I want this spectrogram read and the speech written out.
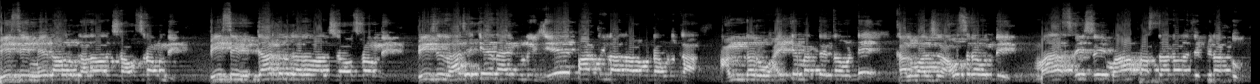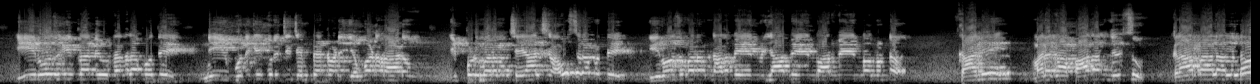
బీసీ మేధావులు కలవాల్సిన అవసరం ఉంది. బీసీ విద్యార్థులు చదవాల్సిన అవసరం ఉంది. బీసీ రాజకీయ నాయకులు ఏ పార్టీలాగా ఉన్నా ఉడక అందరూ ఐక్యమత్యంగా ఉండి కలవాల్సిన అవసరం ఉంది. మా శ్రీశ్రీ శ్రీ మహాప్రస్థానంలో చెప్పినట్టు ఈ రోజు ఇట్లా నువ్వు కదలపోతే నీ ఉనికి గురించి చెప్పేటోడు ఎవడు రాడు. ఇప్పుడు మనం చేయాల్సిన అవసరం ఉంది. ఈ రోజు మనం నలభై ఏళ్ళు యాభై ఏళ్ళు అరవై ఏళ్ళు ఉంటాం. కానీ మనకు ఆ బాధలు తెలుసు. గ్రామాలలో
